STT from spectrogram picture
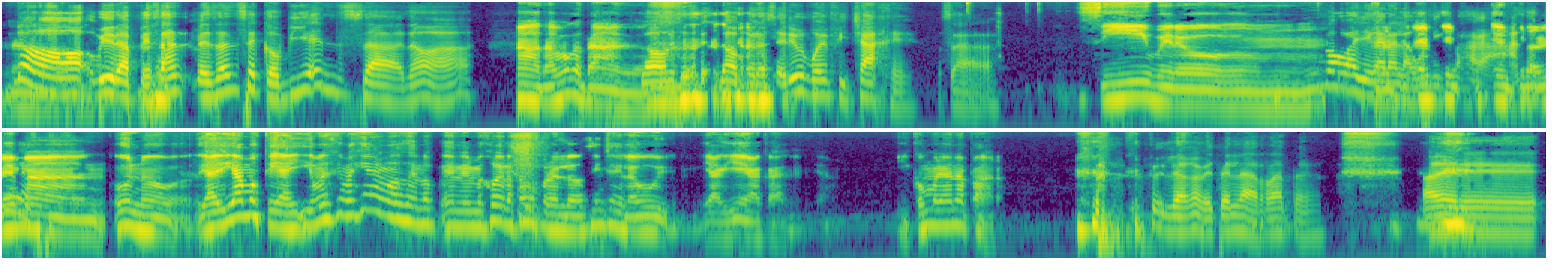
No, mira, Pesan, Pesan se comienza, ¿no? ah? No, tampoco tanto. No, pero sería un buen fichaje. O sea, Sí, pero. mm, no va a llegar a la el, única. el- el problema, uno, ya digamos que hay- imaginemos en, lo- en el mejor de los casos para los hinchas de la U, ya llega acá. ya. ¿Y cómo le van a pagar? Le van a meter la rata. A ver, eh,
